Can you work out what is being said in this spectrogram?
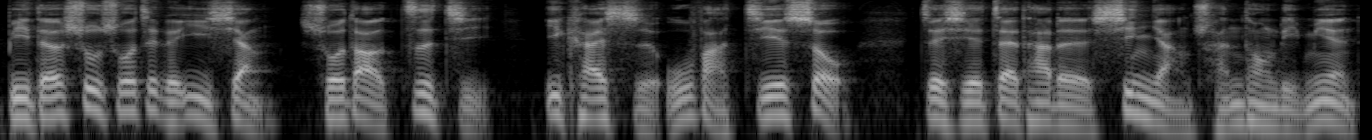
彼得述说这个异象，说到自己一开始无法接受。这些在他的信仰传统里面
